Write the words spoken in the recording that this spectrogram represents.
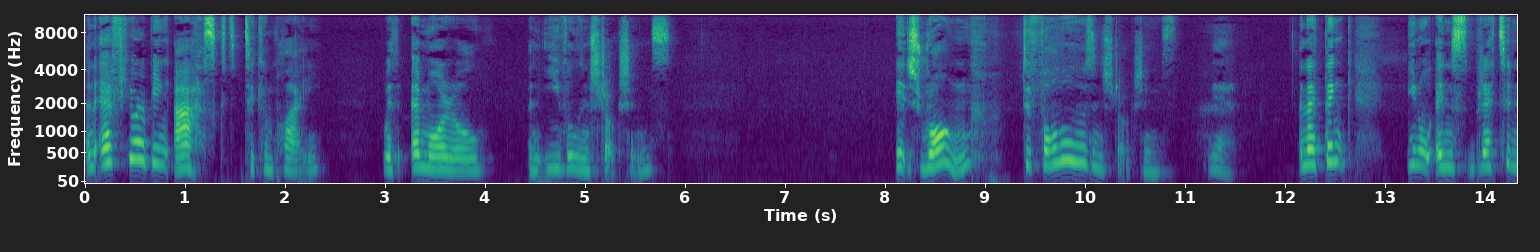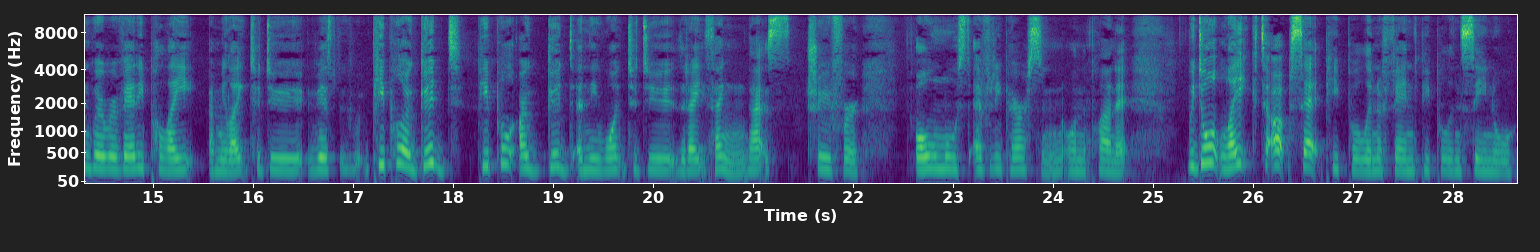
And if you are being asked to comply with immoral and evil instructions, it's wrong to follow those instructions. Yeah. And I think, you know, in Britain, where we're very polite and we like to do, people are good. People are good and they want to do the right thing. That's true for almost every person on the planet. We don't like to upset people and offend people and say no.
